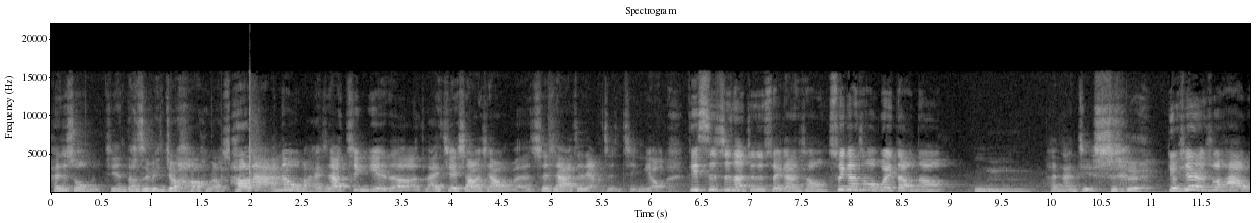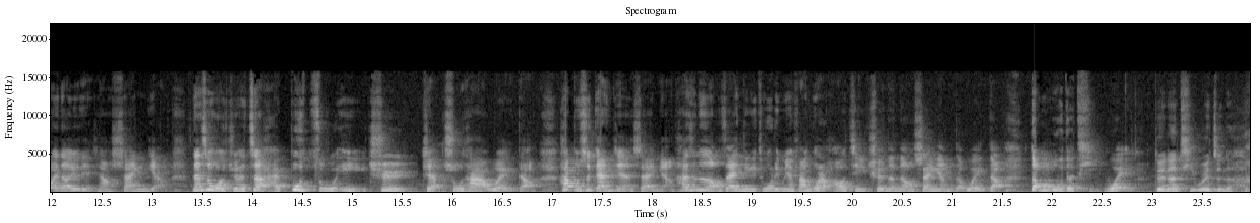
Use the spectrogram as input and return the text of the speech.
还是说我们今天到这边就好了？好啦，那我们还是要敬业的来介绍一下我们剩下的这两支精油。第四支呢就是碎干松，碎干松的味道呢，嗯，很难解释。对，有些人说它的味道有点像山羊，但是我觉得这还不足以去讲述它的味道。它不是干净的山羊，它是那种在泥土里面翻过了好几圈的那种山羊的味道，动物的体味。对，那体味真的很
